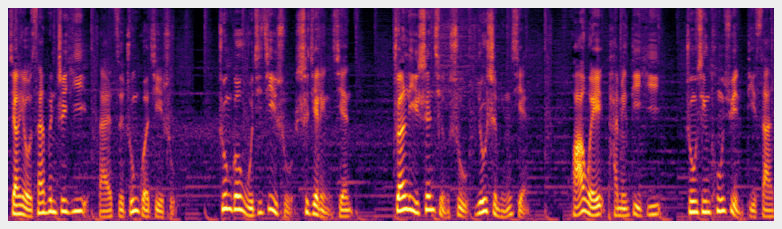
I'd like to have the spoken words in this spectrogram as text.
将有三分之一来自中国技术。中国五 G 技术世界领先，专利申请数优势明显，华为排名第一，中兴通讯第三。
